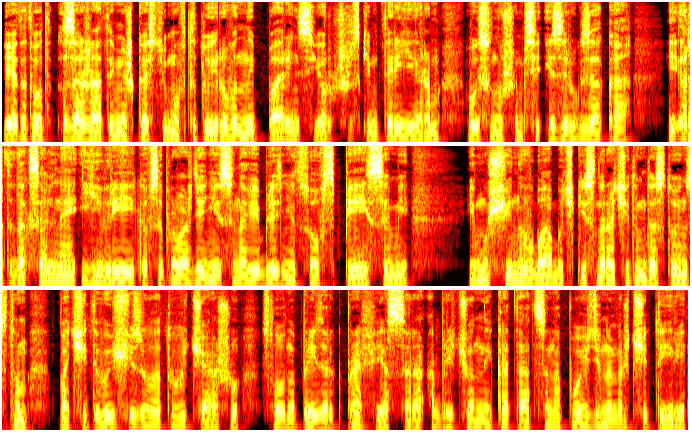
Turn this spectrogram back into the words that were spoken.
И этот вот зажатый меж костюмов татуированный парень с йоркширским терьером, высунувшимся из рюкзака, и ортодоксальная еврейка в сопровождении сыновей-близнецов с пейсами — и мужчина в бабочке с нарочитым достоинством, почитывающий золотую чашу, словно призрак профессора, обреченный кататься на поезде номер четыре,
